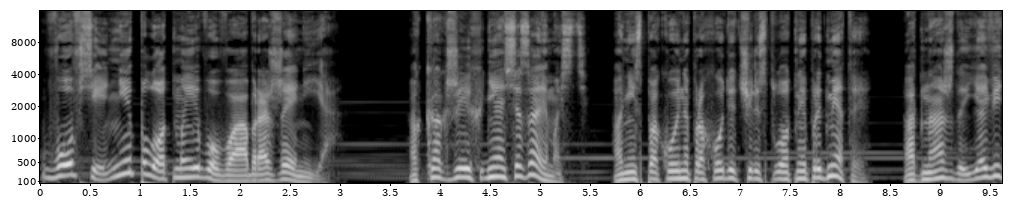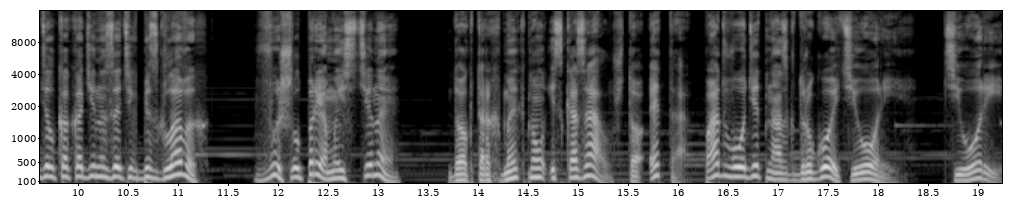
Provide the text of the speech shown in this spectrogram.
вовсе не плод моего воображения. А как же их неосязаемость? Они спокойно проходят через плотные предметы. Однажды я видел, как один из этих безглавых вышел прямо из стены. Доктор хмыкнул и сказал, что это подводит нас к другой теории. Теории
